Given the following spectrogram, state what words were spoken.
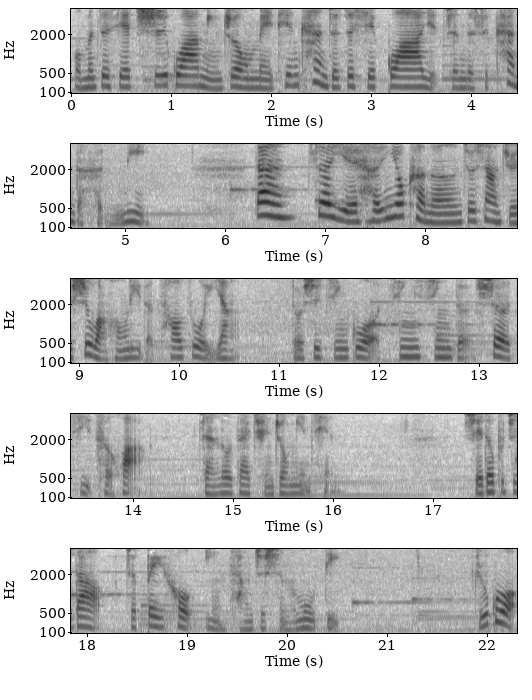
我们这些吃瓜民众每天看着这些瓜，也真的是看得很腻。但这也很有可能就像绝世网红里的操作一样。都是经过精心的设计策划，展露在群众面前。谁都不知道这背后隐藏着什么目的。如果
